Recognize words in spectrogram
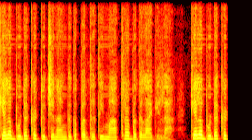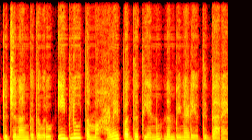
ಕೆಲ ಬುಡಕಟ್ಟು ಜನಾಂಗದ ಪದ್ಧತಿ ಮಾತ್ರ ಬದಲಾಗಿಲ್ಲ. ಕೆಲ ಬುಡಕಟ್ಟು ಜನಾಂಗದವರು ಈಗಲೂ ತಮ್ಮ ಹಳೆ ಪದ್ಧತಿಯನ್ನು ನಂಬಿ ನಡೆಯುತ್ತಿದ್ದಾರೆ.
